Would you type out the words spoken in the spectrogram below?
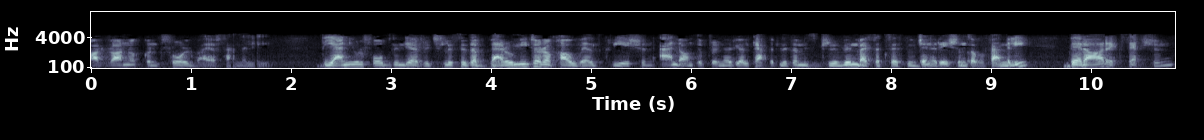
are run or controlled by a family. The annual Forbes India Rich List is a barometer of how wealth creation and entrepreneurial capitalism is driven by successive generations of a family. There are exceptions,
